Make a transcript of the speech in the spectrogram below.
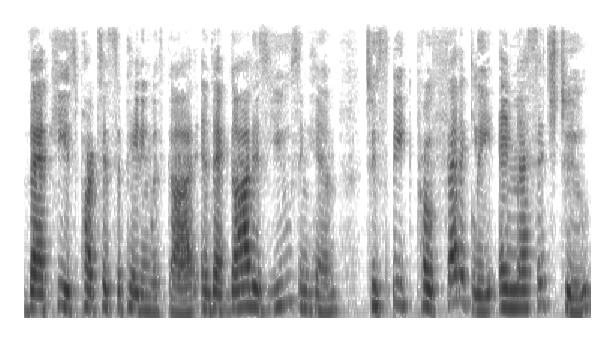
that he is participating with God and that God is using him to speak prophetically a message to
